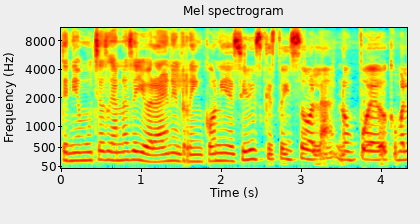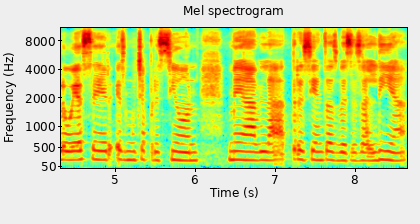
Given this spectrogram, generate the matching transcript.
tenía muchas ganas de llorar en el rincón y decir es que estoy sola, no puedo, ¿cómo lo voy a hacer? Es mucha presión, me habla 300 veces al día,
